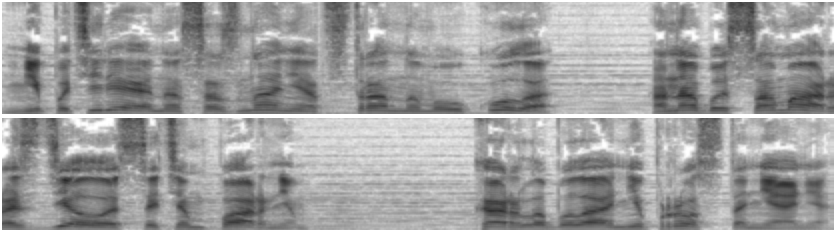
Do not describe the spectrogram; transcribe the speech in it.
Не потеряя на сознание от странного укола, она бы сама разделалась с этим парнем. Карла была не просто няня.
